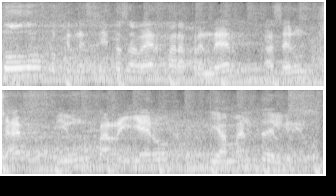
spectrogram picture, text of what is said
todo lo que necesitas saber para aprender a ser un chef y un parrillero y amante del grill.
